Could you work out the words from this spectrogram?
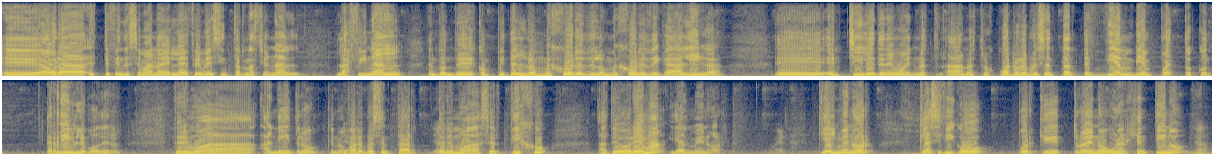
Eh, ahora este fin de semana es la FMS Internacional, la final, en donde compiten los mejores de los mejores de cada liga. Eh, en Chile tenemos a nuestros cuatro representantes bien, bien puestos, con terrible poder. Tenemos a, a Nitro, que nos Ya. va a representar. Ya. Tenemos a Acertijo, a Teorema y al Menor Buena. que el menor clasificó porque Trueno, un argentino, ¿Ya?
